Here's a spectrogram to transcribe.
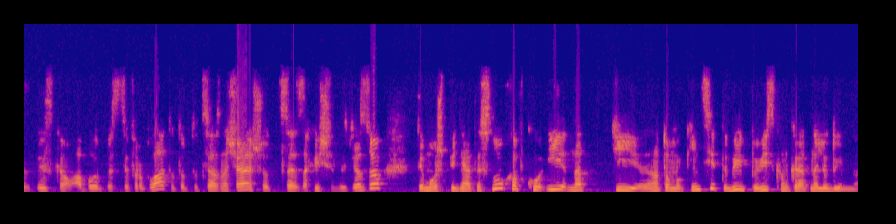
з диском, або без циферблату. Тобто, це означає, що це захищений зв'язок. Ти можеш підняти слухавку, і на ті на тому кінці тобі відповість конкретна людина.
